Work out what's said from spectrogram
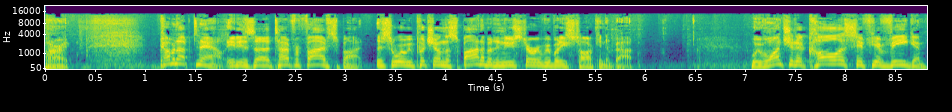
All right. Coming up now, it is uh, time for Five Spot. This is where we put you on the spot about a news story everybody's talking about. We want you to call us if you're vegan.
